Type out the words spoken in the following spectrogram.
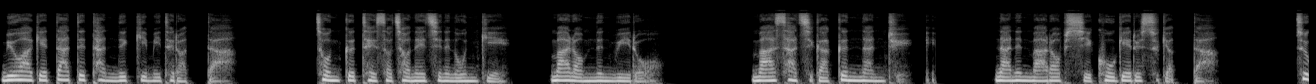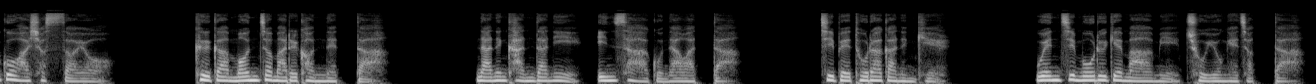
묘하게 따뜻한 느낌이 들었다. 손끝에서 전해지는 온기, 말 없는 위로. 마사지가 끝난 뒤 나는 말없이 고개를 숙였다. 수고하셨어요. 그가 먼저 말을 건넸다. 나는 간단히 인사하고 나왔다. 집에 돌아가는 길. 왠지 모르게 마음이 조용해졌다.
